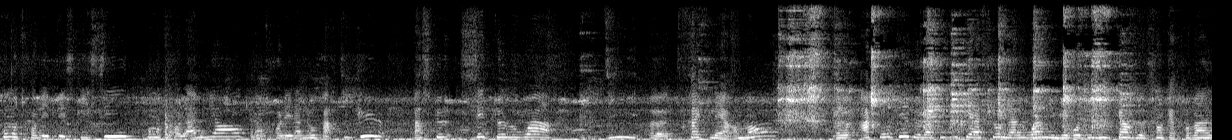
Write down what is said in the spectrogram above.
contre les pesticides, contre l'amiante, contre les nanoparticules, parce que cette loi dit euh, très clairement à compter de la publication de la loi numéro 2015-290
